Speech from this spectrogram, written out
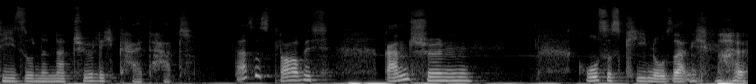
die so eine Natürlichkeit hat. Das ist, glaube ich, ganz schön großes Kino, sage ich mal,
